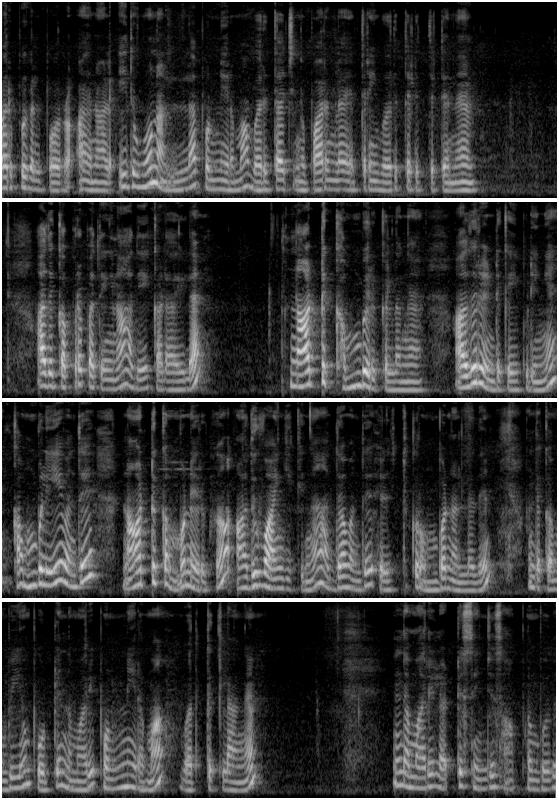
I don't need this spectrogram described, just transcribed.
பருப்புகள் போடுறோம். அதனால் இதுவும் நல்லா பொன்னிறமாக வறுத்தாச்சுங்க. பாருங்களேன் எத்தனையும் வறுத்தெடுத்துட்டேன்னு. அதுக்கப்புறம் பார்த்திங்கன்னா அதே கடாயில் நாட்டு கம்பு இருக்குல்லங்க. அது ரெண்டு கைப்பிடிங்க. கம்புலேயே வந்து நாட்டு கம்புன்னு இருக்கும். அது வாங்கிக்குங்க. அதுதான் வந்து ஹெல்த்துக்கு ரொம்ப நல்லது. அந்த கம்பியும் போட்டு இந்த மாதிரி பொன்னிறமாக வறுத்துக்கலாங்க. இந்த மாதிரி லட்டு செஞ்சு சாப்பிடும்போது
